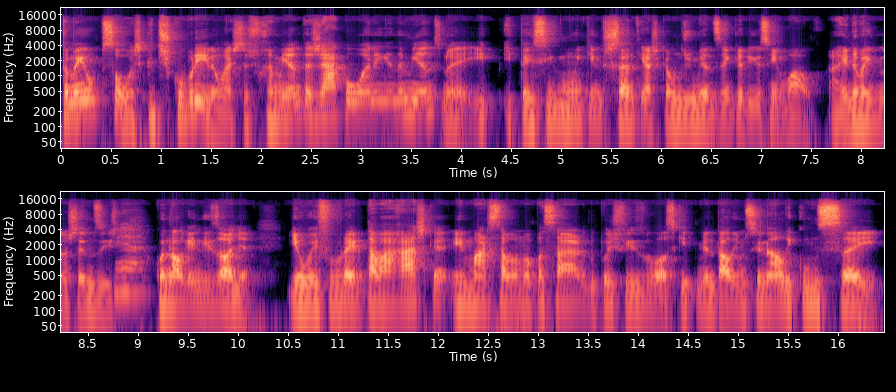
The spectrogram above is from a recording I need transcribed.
também houve pessoas que descobriram estas ferramentas já com o ano em andamento, não é? E, e tem sido muito interessante e acho que é um dos momentos em que eu digo assim, uau, ainda bem que nós temos isto. Yeah. Quando alguém diz, olha, eu em fevereiro estava à rasca, em março estava-me a passar, depois fiz o kit mental e emocional e comecei,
